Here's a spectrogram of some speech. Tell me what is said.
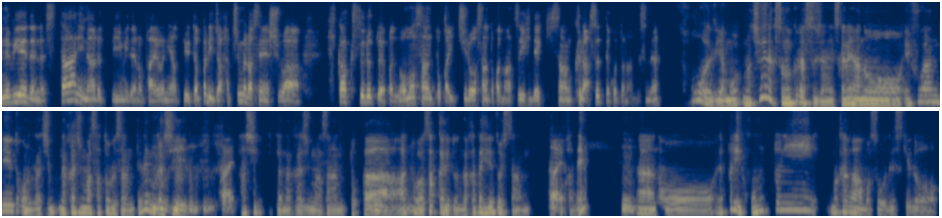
NBA でね、スターになるっていう意味でのパイオニアっていうと、やっぱりじゃあ八村選手は比較すると、やっぱ野茂さんとかイチローさんとか松井秀喜さんクラスってことなんですね。そうです。いや、もう間違いなくそのクラスじゃないですかね。あの、F1 でいうところの中島悟さんってね、昔、走ってた中島さんとか、あとはサッカーでいうと中田英寿さんとかね。はいうん、あのやっぱり本当に、まあ、香川もそうですけど、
